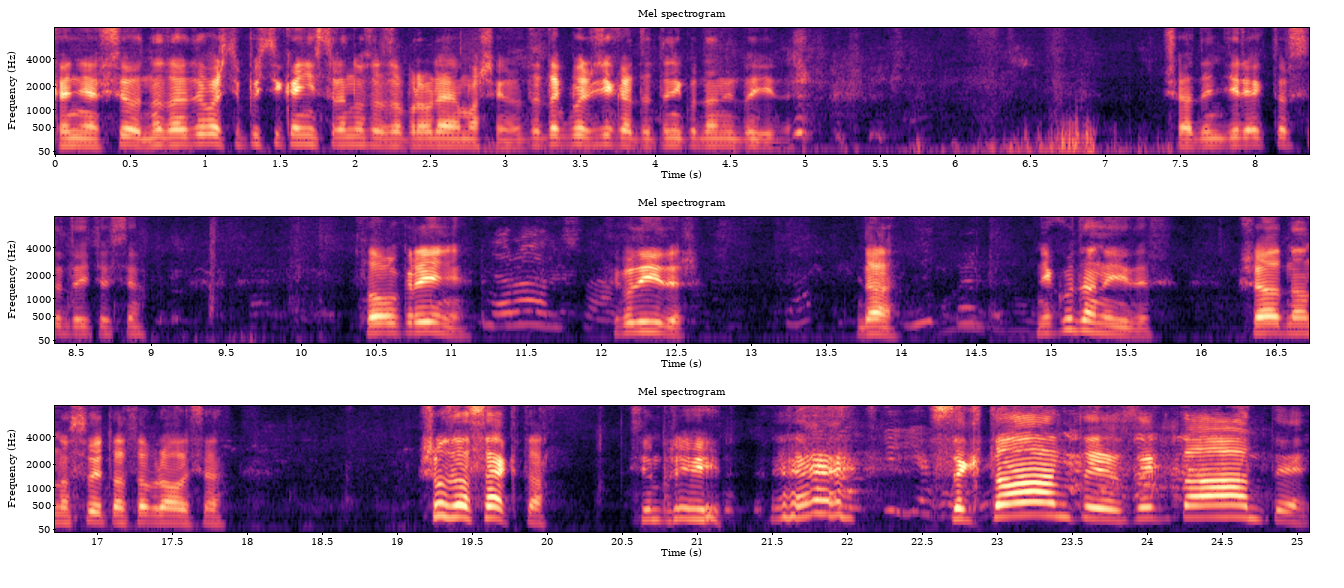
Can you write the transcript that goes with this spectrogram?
Конечно, все, надо, ти бачиш, ті пусті каністри носа заправляє машину. Ти так будеш їхати, то ти нікуди не доїдеш. Ще один директор сидить ось. Слава Україні! героям слава. Ти куди їдеш? Да. Нікуди не їдеш. Ще одна на свита зібралася. Що за секта? Всім привіт. Сектанти, сектанти.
